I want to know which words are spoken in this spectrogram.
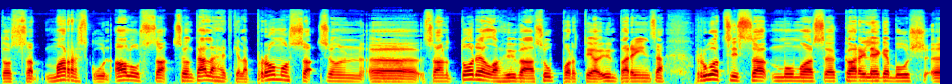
tuossa marraskuun alussa. Se on tällä hetkellä promossa. Se on ää, saanut todella hyvää supporttia ympäriinsä. Ruotsissa muun muassa Kari Legebusch, ää,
